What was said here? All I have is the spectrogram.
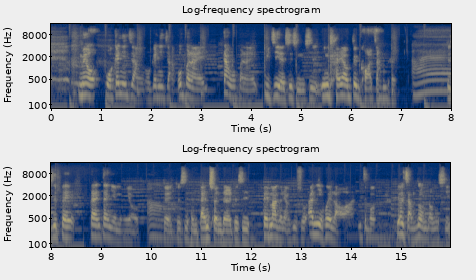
没有，我跟你讲，我跟你讲，我本来，但我本来预计的事情是应该要更夸张的，哎，就是被，但但也没有，啊对，就是很单纯的，就是被骂个两句说啊，你也会老啊，你怎么要讲这种东西，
